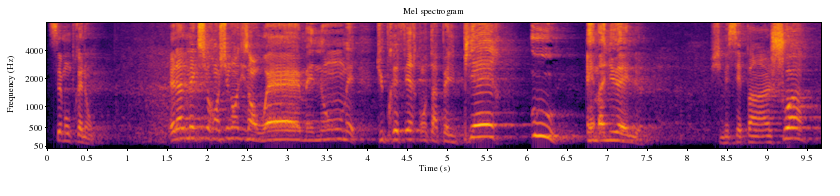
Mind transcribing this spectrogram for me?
c'est mon prénom. Et là, le mec surenchérit en disant Ouais, mais non, mais tu préfères qu'on t'appelle Pierre ou Emmanuel? Je dis Mais c'est pas un choix.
